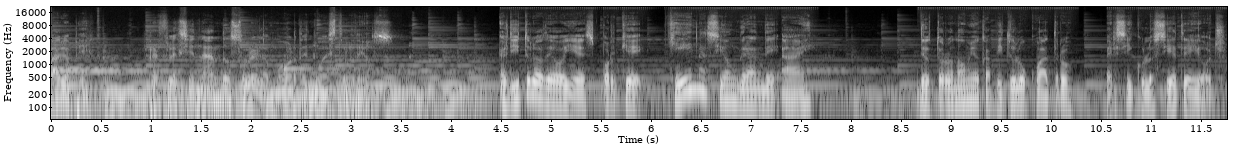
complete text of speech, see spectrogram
Agape, reflexionando sobre el amor de nuestro Dios. El título de hoy es Porque ¿qué nación grande hay? Deuteronomio capítulo 4, versículos 7 y 8.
